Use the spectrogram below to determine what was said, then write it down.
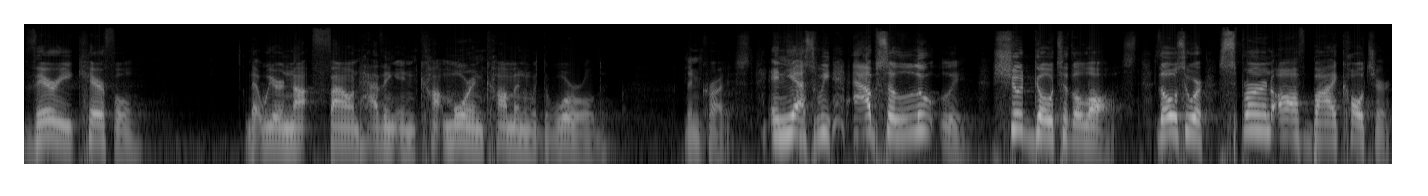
very careful that we are not found having in more in common with the world than Christ. And yes, we absolutely should go to the lost, those who are spurned off by culture,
